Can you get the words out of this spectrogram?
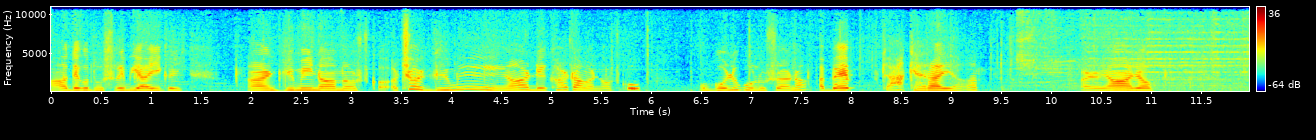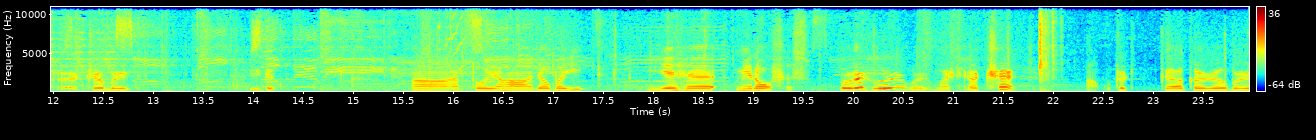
हाँ देखो दूसरे भी आ ही गई। जिमी नाम है उसका। अच्छा जिमी हाँ देखा था मैंने उसको। वो गोलू गोलू सा है ना? अबे, क्या कह रहा है यार? अरे, यहाँ आ जाओ। अच्छा भाई। इधर हाँ तो यहाँ आ जाओ भाई। ये है मेरा ऑफ़िस। माशाल्लाह अच्छा है। हाँ उठो। क्या कर रहे हो भाई?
